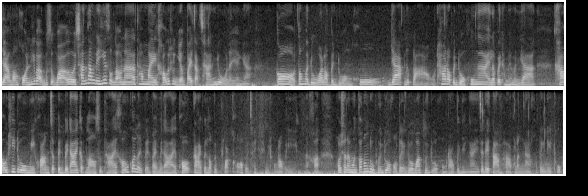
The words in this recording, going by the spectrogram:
อย่างบางคนที่แบบรู้สึกว่าเออฉันทำดีที่สุดแล้วนะทำไมเขาถึงยังไปจากฉันอยู่อะไรอย่างเงี้ยก็ต้องมาดูว่าเราเป็นดวงคู่ยากหรือเปล่า ถ้าเราเป็นดวงคู่ง่ายแล้วไปทำให้มันยาก เขาที่ดูมีความจะเป็นไปได้กับเราสุดท้ายเขาก็เลยเป็นไปไม่ได้ เพราะกลายเป็นเราไปผลักเขาออกไปใช้ชีวิตของเราเองนะคะ เพราะฉะนั้นมันก็ต้องดูพื้นดวงของตัวเองด้วยว่าพื้นดวงของเราเป็นยังไง จะได้ตามหาพลังงานของตัวเองได้ถูก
